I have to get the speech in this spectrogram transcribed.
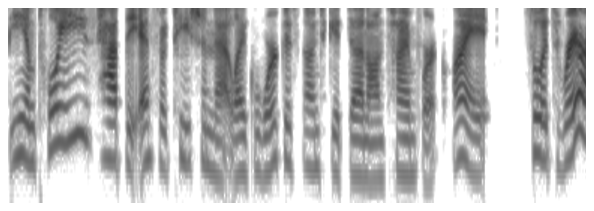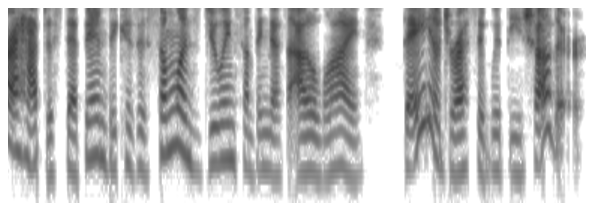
the employees have the expectation that like work is going to get done on time for a client. So it's rare I have to step in because if someone's doing something that's out of line, they address it with each other.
